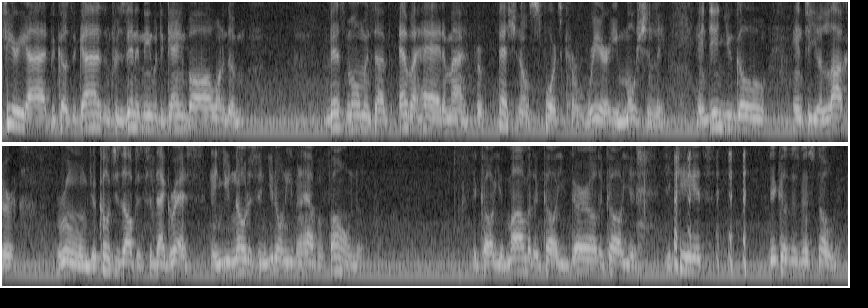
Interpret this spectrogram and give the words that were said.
teary-eyed because the guys and presented me with the game ball, one of the best moments I've ever had in my professional sports career emotionally. And then you go into your locker room, your coach's office to digress, and you notice and you don't even have a phone to, to call your mama, to call your girl, to call your, your kids because it's been stolen.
